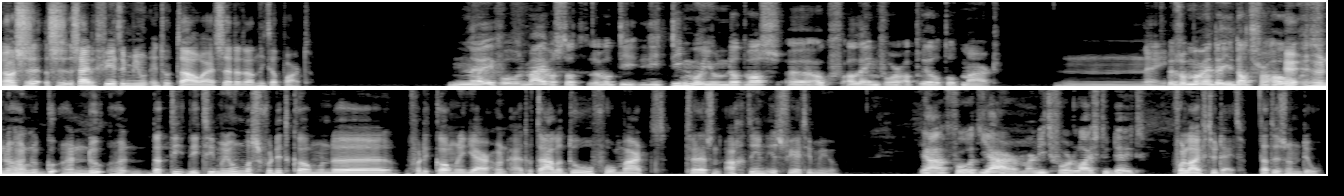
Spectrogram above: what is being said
Nou, ze, ze zeiden 14 miljoen in totaal, hè? Ze zeiden dat niet apart. Nee, volgens mij was dat. Want die, die 10 miljoen, dat was uh, ook alleen voor april tot maart. Mm, nee. Dus op het moment dat je dat verhoogt. Hun, hun, hun, hun, dat die, die 10 miljoen was voor dit, komende, voor dit komende jaar. Hun totale doel voor maart 2018 is 14 miljoen. Ja, voor het jaar, maar niet voor live to date. Voor live to date. Dat is een doel.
